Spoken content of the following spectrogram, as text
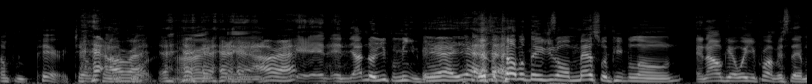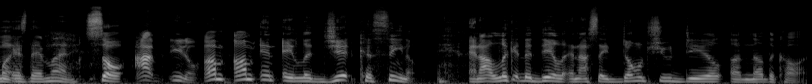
I'm from Perry, Taylor County, All right. Florida. All right, and, All right. and, and I know you from Eatonville. Yeah, yeah, There's yeah. a couple things you don't mess with people on, and I don't care where you're from. It's their money. It's their money. So I, you know, I'm I'm in a legit casino, and I look at the dealer and I say, "Don't you deal another card."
